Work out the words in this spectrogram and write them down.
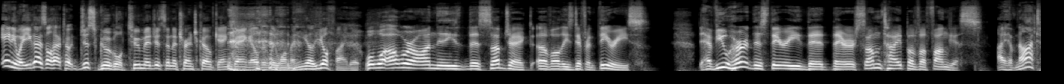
Anyway, you guys will have to just Google two midgets in a trench coat, gangbang, elderly woman. You'll you'll find it. Well, while we're on the the subject of all these different theories, have you heard this theory that there's some type of a fungus? I have not.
